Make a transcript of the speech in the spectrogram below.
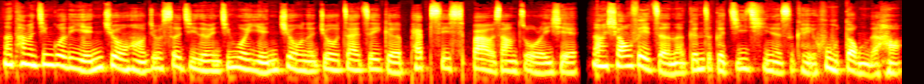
那他们经过的研究哈，就设计人员经过研究呢，就在这个 Pepsi Smile 上做了一些让消费者呢跟这个机器呢是可以互动的哈。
